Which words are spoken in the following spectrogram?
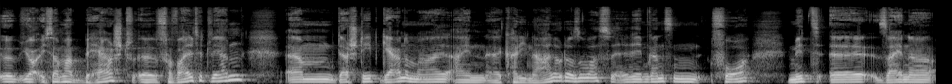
ja, ich sag mal, beherrscht, äh, verwaltet werden. Ähm, da steht gerne mal ein äh, Kardinal oder sowas in dem Ganzen vor mit äh, seiner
